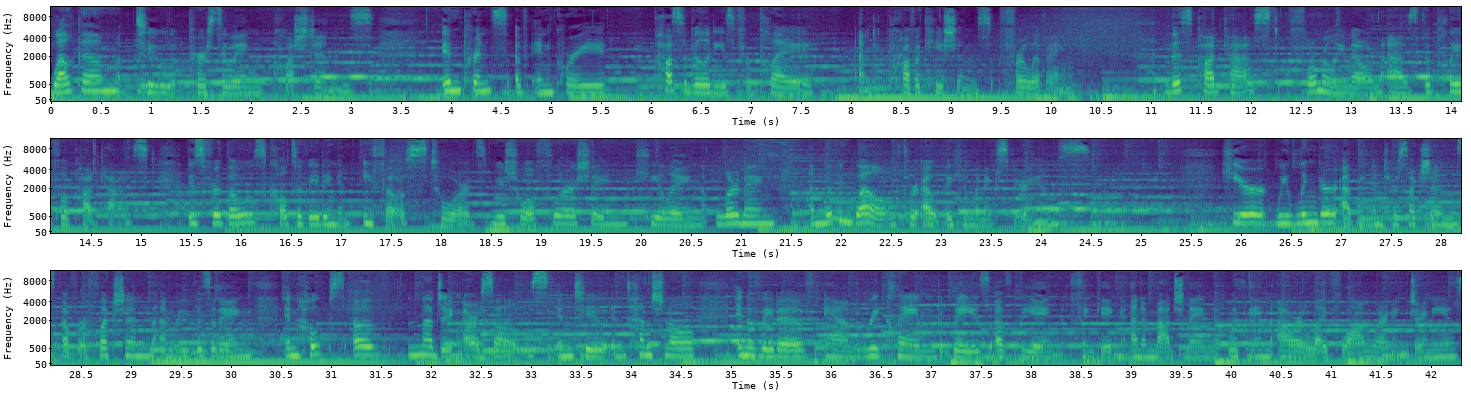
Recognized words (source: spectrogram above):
Welcome to Pursuing Questions imprints of inquiry, possibilities for play, and provocations for living. This podcast, formerly known as the Playful Podcast, is for those cultivating an ethos towards mutual flourishing, healing, learning, and living well throughout the human experience. Here, we linger at the intersections of reflection and revisiting in hopes of nudging ourselves into intentional, innovative, and reclaimed ways of being, thinking, and imagining within our lifelong learning journeys.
